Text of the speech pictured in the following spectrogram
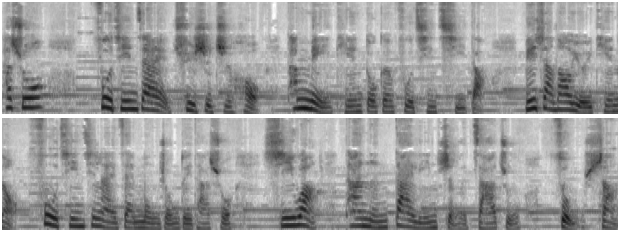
他说。父亲在去世之后，他每天都跟父亲祈祷。没想到有一天哦，父亲竟然在梦中对他说：“希望他能带领整个家族走上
